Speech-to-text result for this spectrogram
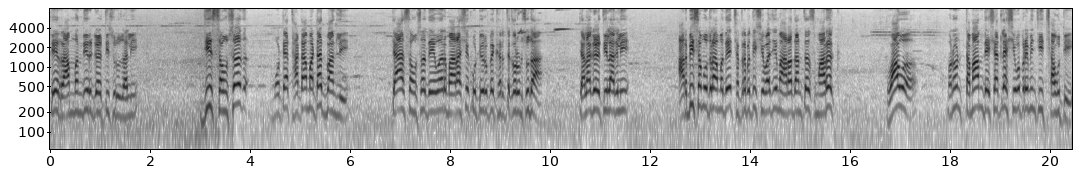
ते राम मंदिर गळती सुरू झाली. जी संसद मोठ्या थाटामाटात बांधली त्या संसदेवर बाराशे कोटी रुपये खर्च करूनसुद्धा त्याला गळती लागली. अरबी समुद्रामध्ये छत्रपती शिवाजी महाराजांचं स्मारक व्हावं म्हणून तमाम देशातल्या शिवप्रेमींची इच्छा होती.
